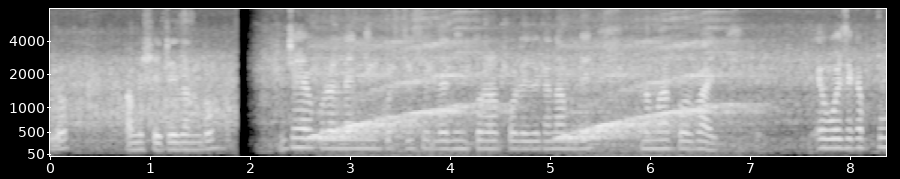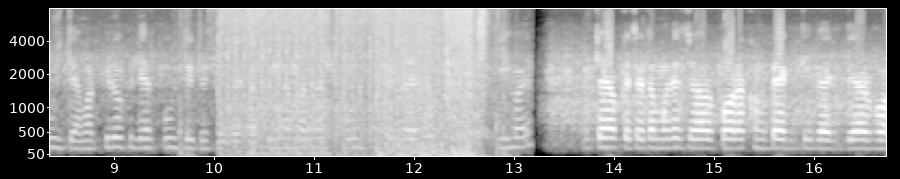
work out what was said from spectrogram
হলো। আমি সেটাই জানব। যাই হোক, ওরা ল্যান্ডিং করতেছে। ল্যান্ডিং করার পরে জায়গা নামবে নামার পর ভাই ওই জায়গা পুষ দেয়। আমার প্রিয় প্লেয়ার পুষ দিতেছে জায়গা। তিন নাম্বার ম্যাচ দিতে যাই হোক কী হয়? যাই হোক সেটা মরে যাওয়ার পর এখন ব্যাগ দিই ব্যাগ দেওয়ার পর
